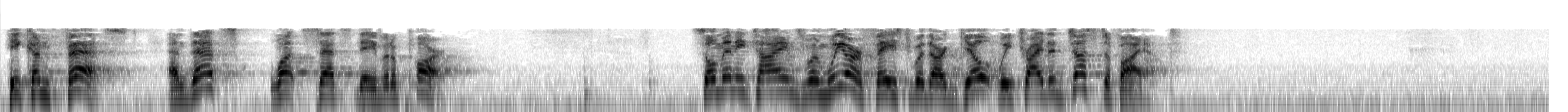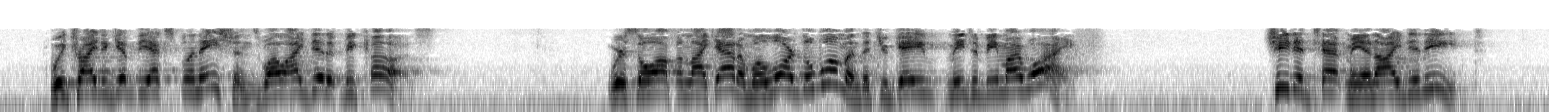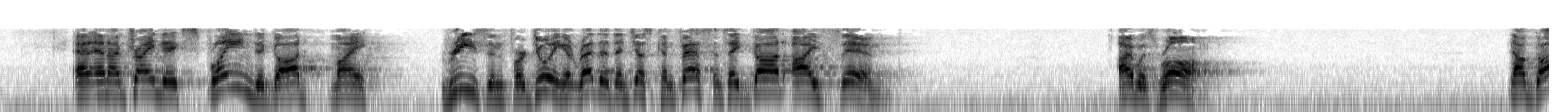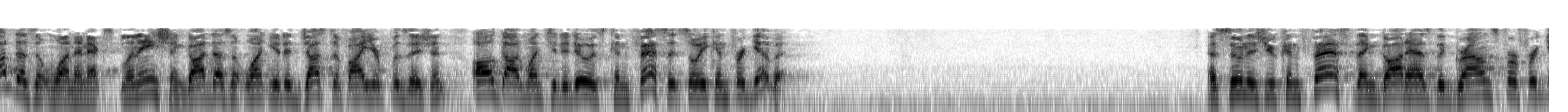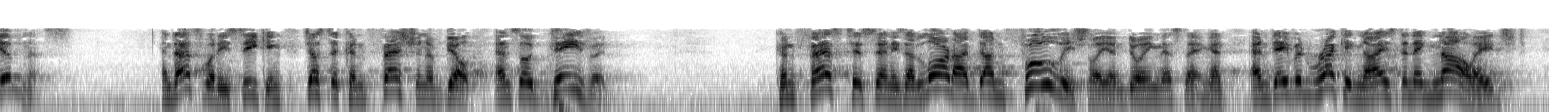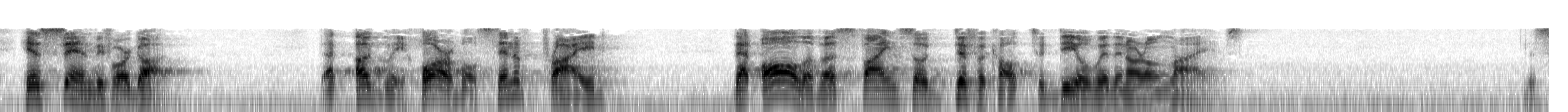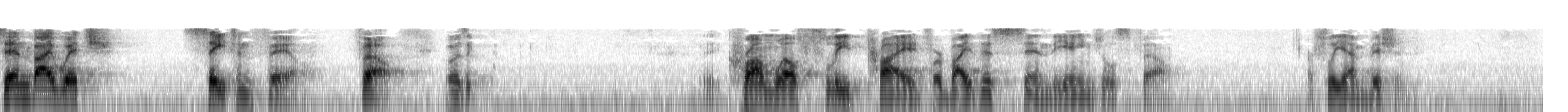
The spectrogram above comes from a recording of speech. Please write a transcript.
He confessed. And that's what sets David apart. So many times when we are faced with our guilt, we try to justify it. We try to give the explanations. Well, I did it because. We're so often like Adam. Well, Lord, the woman that you gave me to be my wife. She did tempt me and I did eat. And, and I'm trying to explain to God my reason for doing it rather than just confess and say, God, I sinned. I was wrong. Now, God doesn't want an explanation. God doesn't want you to justify your position. All God wants you to do is confess it so He can forgive it. As soon as you confess, then God has the grounds for forgiveness. And that's what he's seeking, just a confession of guilt. And so David confessed his sin. He said, Lord, I've done foolishly in doing this thing. And, and David recognized and acknowledged his sin before God. That ugly, horrible sin of pride that all of us find so difficult to deal with in our own lives. The sin by which Satan fell. Fell. What was it? Cromwell flee pride, for by this sin the angels fell. Or flee ambition.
